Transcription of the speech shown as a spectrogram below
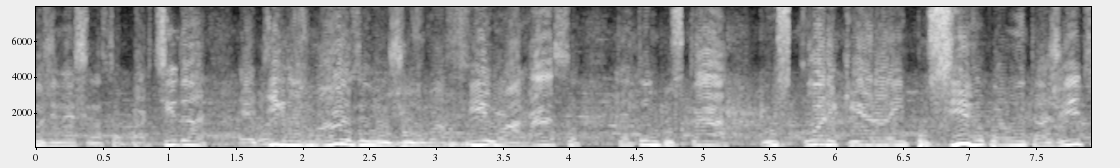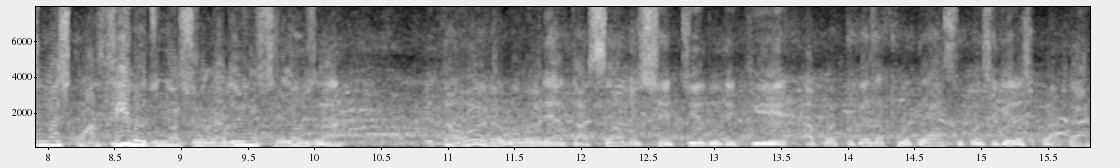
hoje nessa, nessa partida é digno dos maiores elogios, uma fibra, uma raça, tentando buscar o score que era impossível para muita gente, mas com a fibra dos nossos jogadores nós chegamos lá. Então, houve alguma orientação no sentido de que a portuguesa pudesse conseguir esse placar?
